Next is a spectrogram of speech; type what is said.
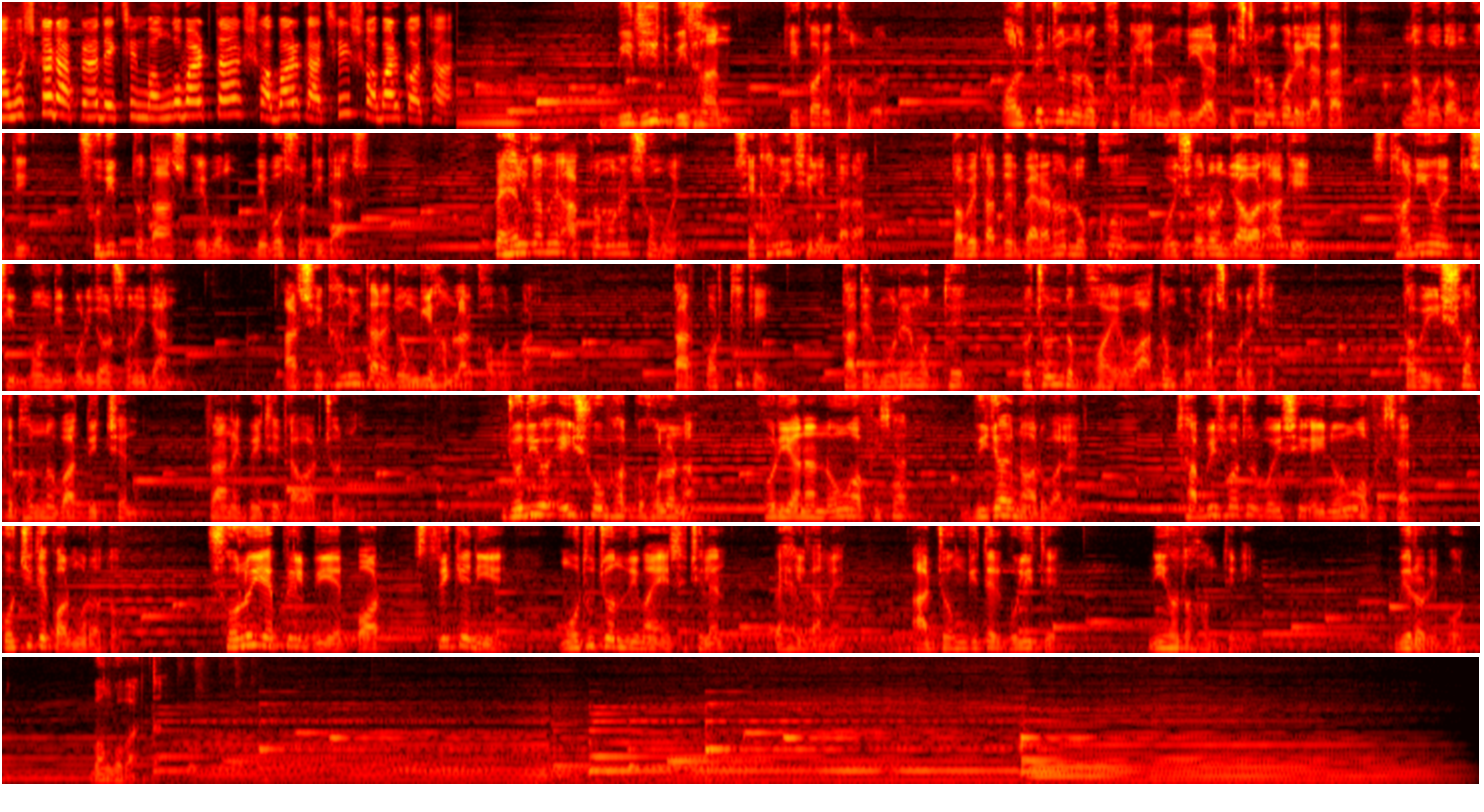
নমস্কার, আপনারা দেখছেন বঙ্গবার্তা, সবার কাছে সবার কথা। বিধির বিধান, কে করে খণ্ডন? অল্পের জন্য রক্ষা পেলেন নদিয়ার কৃষ্ণনগর এলাকার নবদম্পতি সুদীপ্ত দাস এবং দেবশ্রুতি দাস। পেহেলগামে আক্রমণের সময় সেখানেই ছিলেন তারা। তবে তাদের বেড়ানোর লক্ষ্য বৈশ্বরণ যাওয়ার আগে স্থানীয় একটি শিব মন্দির পরিদর্শনে যান, আর সেখানেই তারা জঙ্গি হামলার খবর পান। তারপর থেকেই তাদের মনের মধ্যে প্রচণ্ড ভয় ও আতঙ্ক গ্রাস করেছে। তবে ঈশ্বরকে ধন্যবাদ দিচ্ছেন প্রাণে বেঁচে যাওয়ার জন্য। যদিও এই সৌভাগ্য হলো না, হরিয়ানা নৌ অফিসার বিজয় নরওয়ালের। ২৬ বছর বয়সী এই নৌ অফিসার কোচিতে কর্মরত। ষোলোই এপ্রিল বিয়ের পর স্ত্রীকে নিয়ে মধুচন্দ্রিমায় এসেছিলেন পেহেলগামে আর জঙ্গিদের গুলিতে নিহত হন তিনি। Bureau report, Bangabarta.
